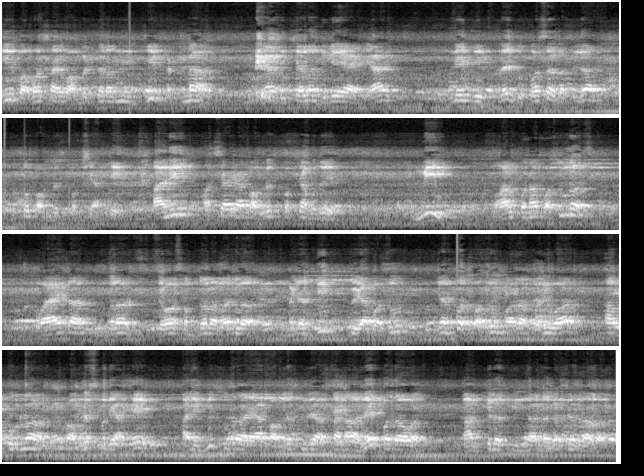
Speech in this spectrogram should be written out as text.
जी बाबासाहेब आंबेडकरांनी जी घटना या देशाला दिली आहे या जे खरे उपासक असलेला तो काँग्रेस पक्ष आहे. आणि अशा या काँग्रेस पक्षामध्ये मी बालपणापासूनच वयाचा मला जेव्हा समजायला लागलं माझ्या तीन पिढ्यापासून जनपदपासून माझा परिवार हा पूर्ण काँग्रेसमध्ये आहे. आणि मी सुद्धा या काँग्रेसमध्ये असताना अनेक पदावर काम केलं तीनदा नगरसेवक झालं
